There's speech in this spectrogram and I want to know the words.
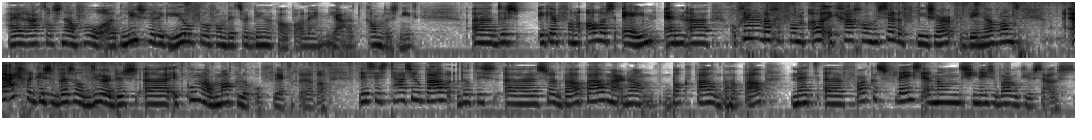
hij raakt al snel vol. Het liefst wil ik heel veel van dit soort dingen kopen. Alleen, ja, het kan dus niet. Dus ik heb van alles één. En op een gegeven moment dacht ik van, oh, ik ga gewoon mezelf vriezer dingen. Want eigenlijk is het best wel duur. Dus uh, ik kom wel makkelijk op 40 euro. Dit is Tasio-pauw. Dat is een soort bouwpauw, maar dan bakpauw, bouwpauw. Met varkensvlees en dan Chinese barbecue saus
